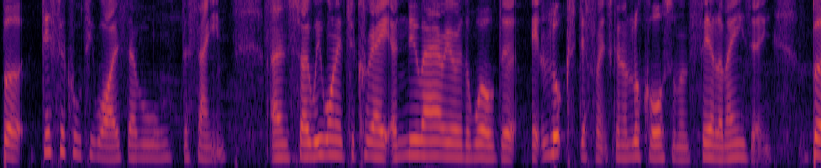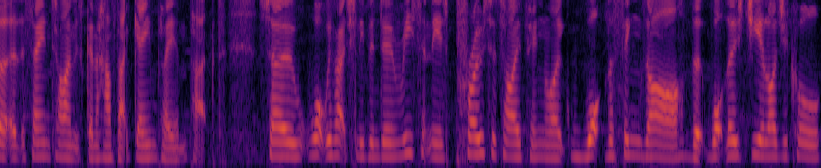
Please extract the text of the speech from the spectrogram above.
but difficulty-wise, they're all the same. And so we wanted to create a new area of the world that it looks different. It's going to look awesome and feel amazing, but at the same time, it's going to have that gameplay impact. So what we've actually been doing recently is prototyping like what the things are that what those geological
